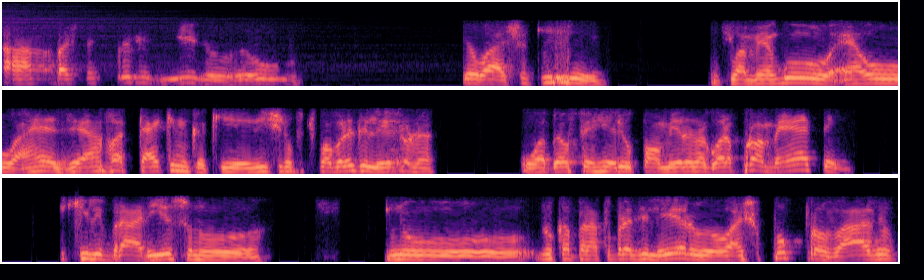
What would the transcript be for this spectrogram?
Ah, bastante previsível. Eu, eu acho que o Flamengo é o, a reserva técnica que existe no futebol brasileiro, né? O Abel Ferreira e o Palmeiras agora prometem equilibrar isso no, no, no Campeonato Brasileiro. Eu acho pouco provável,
